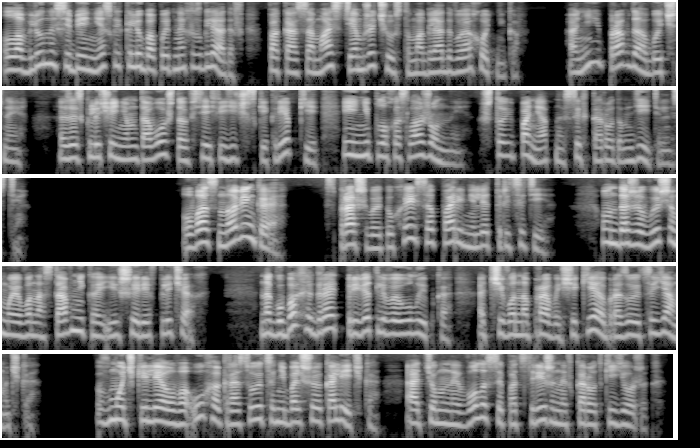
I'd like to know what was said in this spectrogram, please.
Ловлю на себе несколько любопытных взглядов, пока сама с тем же чувством оглядываю охотников. Они, правда, обычные — за исключением того, что все физически крепкие и неплохо сложенные, что и понятно с их родом деятельности. «У вас новенькая?» — спрашивает у Хейса парень лет 30. Он даже выше моего наставника и шире в плечах. На губах играет приветливая улыбка, отчего на правой щеке образуется ямочка. В мочке левого уха красуется небольшое колечко, а темные волосы подстрижены в короткий ежик.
